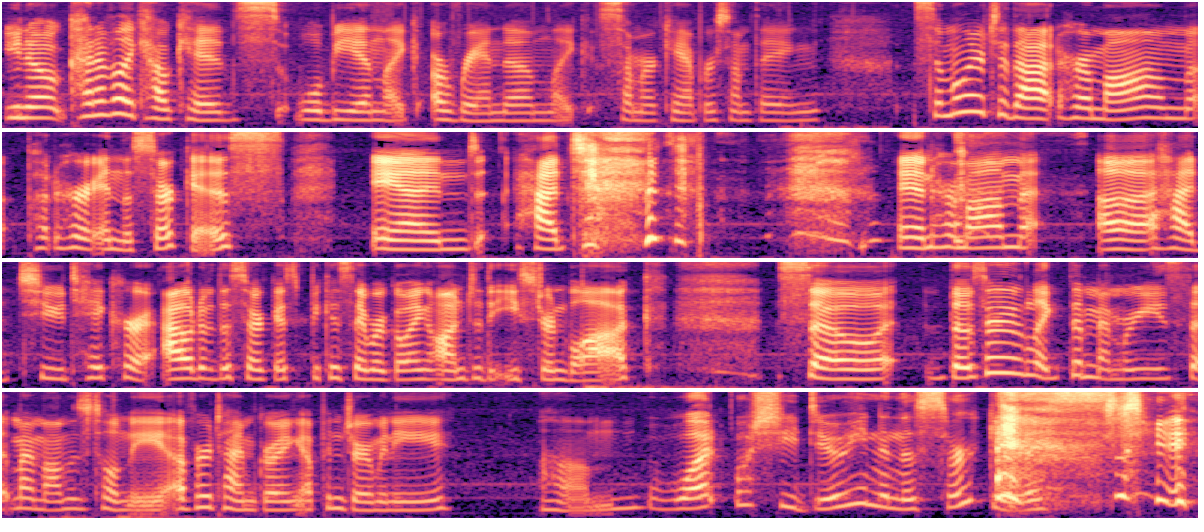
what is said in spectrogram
you know, kind of like how kids will be in like a random like summer camp or something. Similar to that, her mom put her in the circus and had to, and her mom uh, had to take her out of the circus because they were going on to the Eastern Bloc. So those are like the memories that my mom has told me of her time growing up in Germany. Um, What was she doing in the circus? she,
